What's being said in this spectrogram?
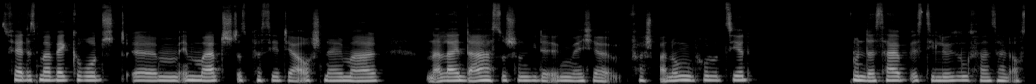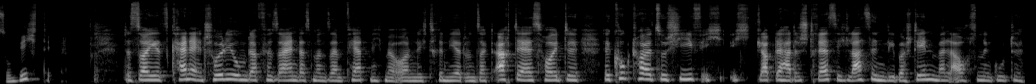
das Pferd ist mal weggerutscht ähm, im Matsch. Das passiert ja auch schnell mal. Und allein da hast du schon wieder irgendwelche Verspannungen produziert. Und deshalb ist die Lösungsphase halt auch so wichtig. Das soll jetzt keine Entschuldigung dafür sein, dass man sein Pferd nicht mehr ordentlich trainiert und sagt, ach, der ist heute, der guckt heute so schief, ich, ich glaube, der hatte Stress, ich lasse ihn lieber stehen, weil auch so eine gute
